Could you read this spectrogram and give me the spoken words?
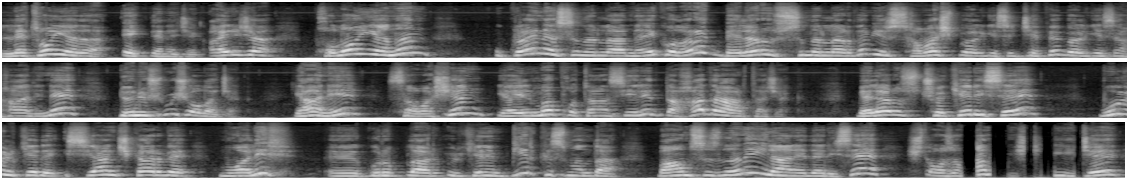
Letonya da eklenecek. Ayrıca Polonya'nın Ukrayna sınırlarına ek olarak Belarus sınırlarda bir savaş bölgesi, cephe bölgesi haline dönüşmüş olacak. Yani savaşın yayılma potansiyeli daha da artacak. Belarus çöker ise bu ülkede isyan çıkar ve muhalif e, gruplar ülkenin bir kısmında bağımsızlığını ilan eder ise işte o zaman iyice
